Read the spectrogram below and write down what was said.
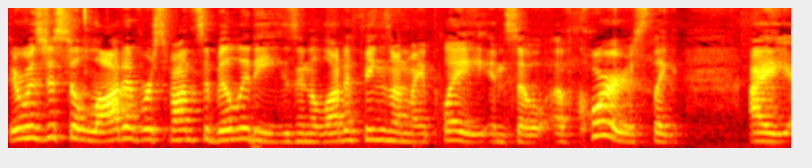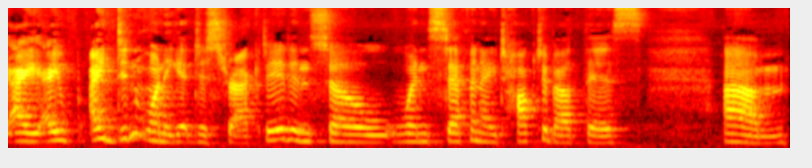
there was just a lot of responsibilities and a lot of things on my plate and so of course, like I I I, I didn't want to get distracted and so when Steph and I talked about this um,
